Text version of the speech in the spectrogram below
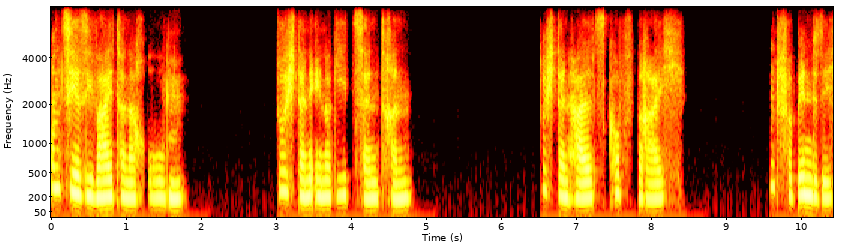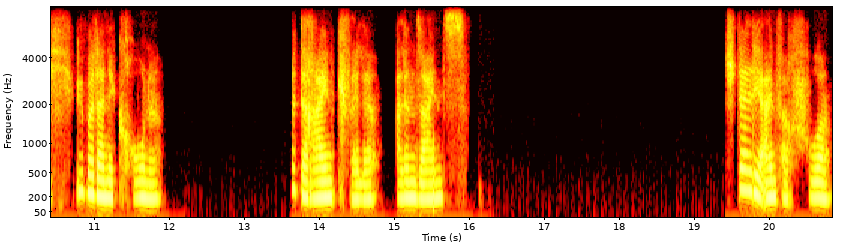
und ziehe sie weiter nach oben, durch deine Energiezentren, durch dein Hals-Kopfbereich und verbinde dich über deine Krone mit der Reinquelle allen Seins. Stell dir einfach vor,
